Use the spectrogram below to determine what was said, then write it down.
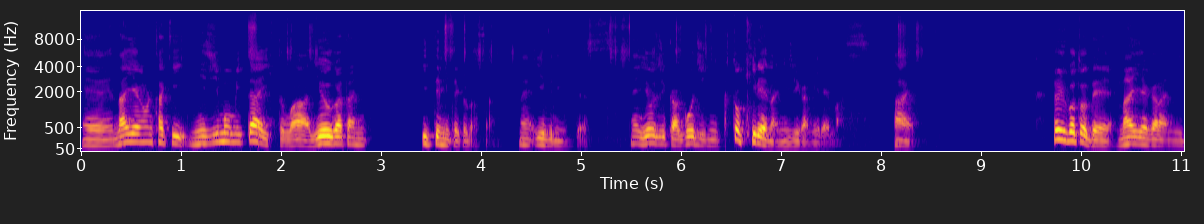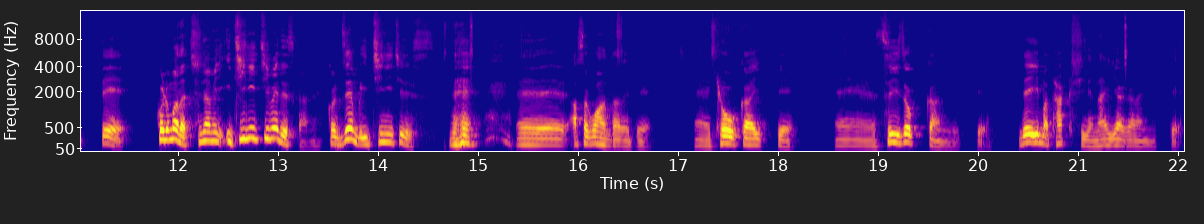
えーナイアガラの滝虹も見たい人は夕方に行ってみてください。ね、イブニングです。ね、4時か5時に行くと綺麗な虹が見れます。はい。ということで、ナイアガラに行って、これまだちなみに1日目ですからね。これ全部1日です。ね。えー朝ごはん食べて、えー教会行って、えー水族館に行って、で、今タクシーでナイアガラに行って、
